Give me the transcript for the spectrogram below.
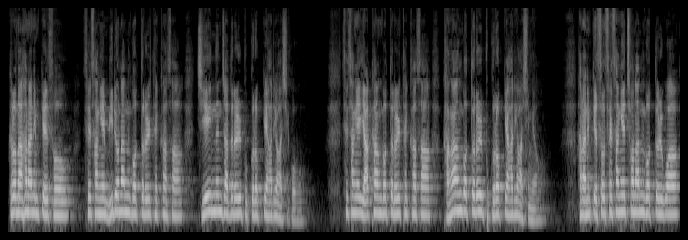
그러나 하나님께서 세상에 미련한 것들을 택하사 지혜 있는 자들을 부끄럽게 하려 하시고 세상에 약한 것들을 택하사 강한 것들을 부끄럽게 하려 하시며 하나님께서 세상에 천한 것들과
